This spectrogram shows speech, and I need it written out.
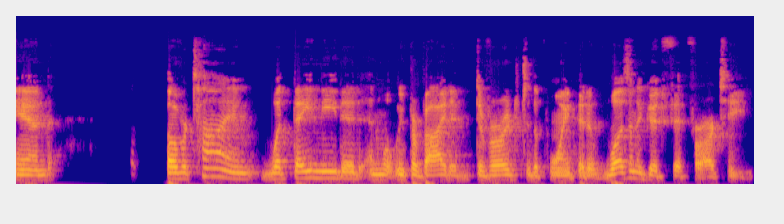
and over time, what they needed and what we provided diverged to the point that it wasn't a good fit for our team.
